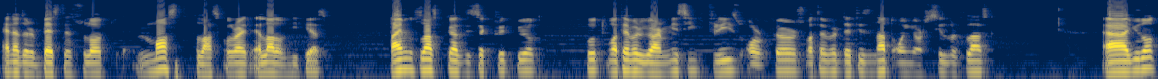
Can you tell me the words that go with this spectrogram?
Another best in slot must flask alright a lot of DPS diamond flask because this is a crit build. Put whatever you are missing freeze or curse whatever that is not on your silver flask uh, you don't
